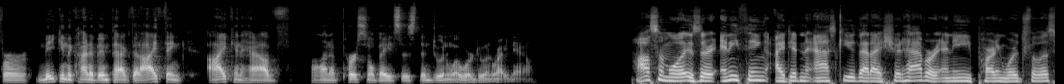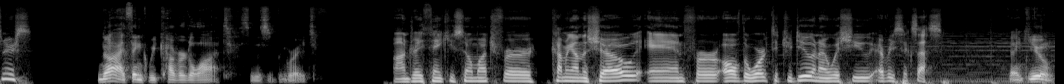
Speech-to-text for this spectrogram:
for making the kind of impact that I think I can have on a personal basis than doing what we're doing right now. Awesome. Well, is there anything I didn't ask you that I should have or any parting words for listeners? No, I think we covered a lot. So this has been great. Andrei, thank you so much for coming on the show and for all of the work that you do. And I wish you every success. Thank you.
